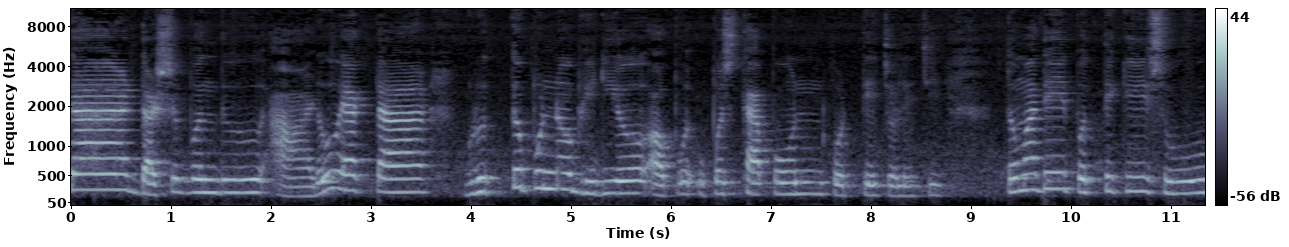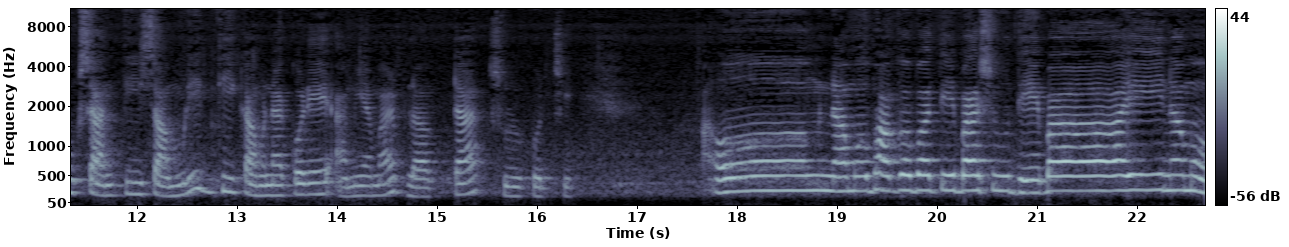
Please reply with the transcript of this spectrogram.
নমস্কার, দর্শক বন্ধু, আরও একটা গুরুত্বপূর্ণ ভিডিও উপস্থাপন করতে চলেছি। তোমাদের প্রত্যেকের সুখ, শান্তি, সমৃদ্ধি কামনা করে আমি আমার ব্লগটা শুরু করছি। ওং নমো ভগবতে বাসুদেবায় নমো।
